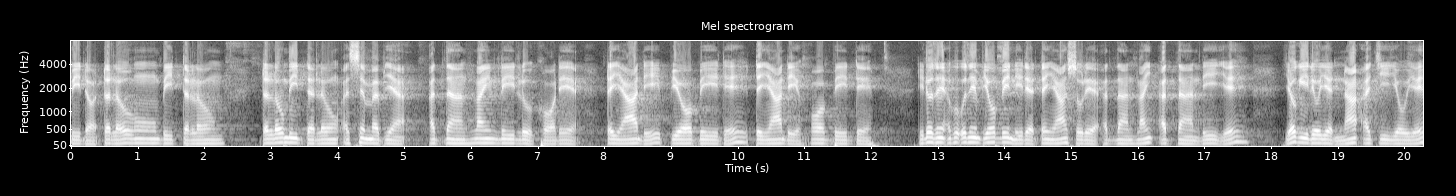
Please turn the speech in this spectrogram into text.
ပြီးတော့တလုံးပြီးတလုံးတလုံးပြီးတလုံးအစစ်မပြတ်အတန်လှိုင်းလေးလို့ခေါ်တဲ့တရားတွေပြောပေးတယ်တရားတွေဟောပေးတယ် ဒီလိုဆိုရင်အခုဦးဇင်းပြောပေးနေတဲ့တရားဆိုတဲ့အတန်လှိုင်းအတန်လေးရဲ့ယောဂီတို့ရဲ့နာအကြည်ယိုရဲ့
